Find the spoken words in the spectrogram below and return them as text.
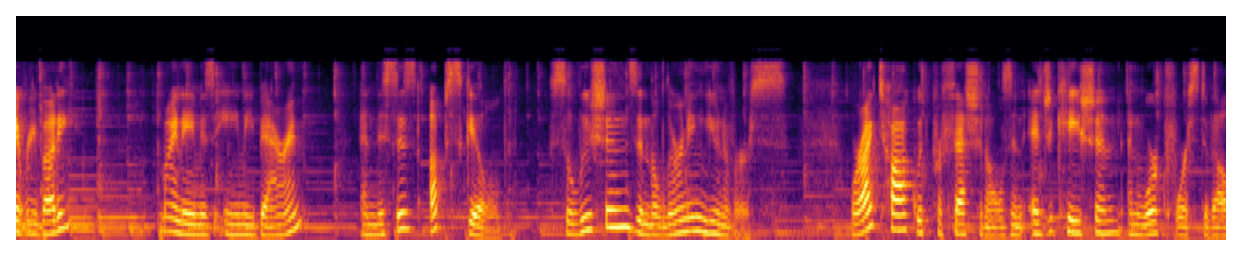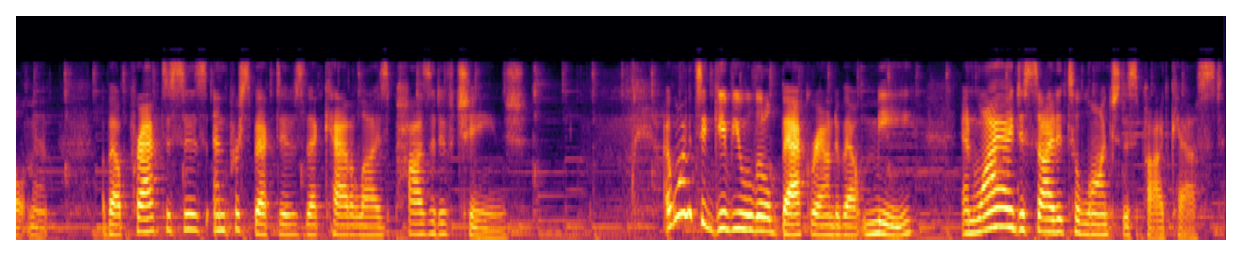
everybody. My name is Amy Baron, and this is Upskilled Solutions in the Learning Universe, where I talk with professionals in education and workforce development about practices and perspectives that catalyze positive change. I wanted to give you a little background about me and why I decided to launch this podcast.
